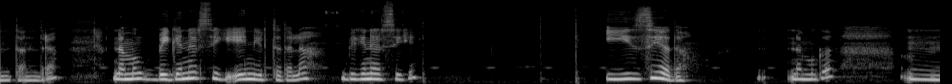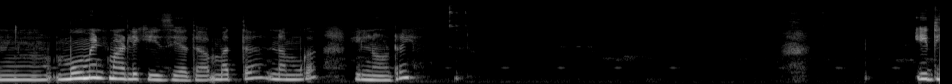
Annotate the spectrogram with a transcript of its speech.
ಅಂತಂದ್ರೆ ನಮಗೆ ಬಿಗಿನರ್ಸಿಗೆ ಏನಿರ್ತದಲ್ಲ ಬಿಗಿನರ್ಸಿಗೆ ಈಸಿ ಅದ. ನಮ್ಗೆ ಮೂಮೆಂಟ್ ಮಾಡ್ಲಿಕ್ಕೆ ಈಸಿ ಅದ. ಮತ್ತು ನಮ್ಗೆ ಇಲ್ಲಿ ನೋಡ್ರಿ. ಇದು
